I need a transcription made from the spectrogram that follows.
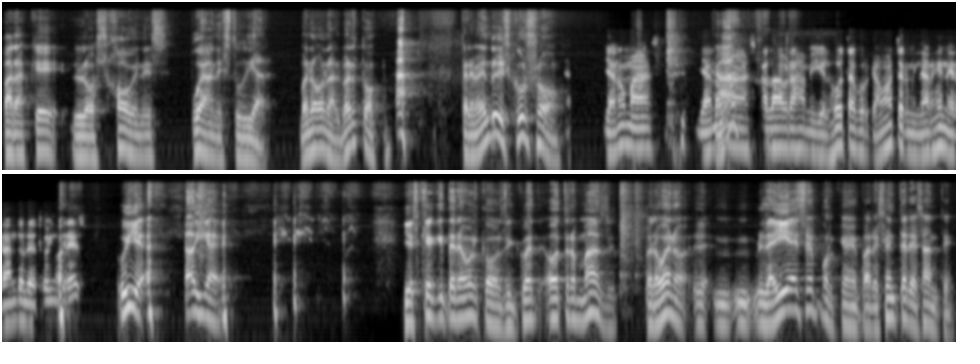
para que los jóvenes puedan estudiar. Bueno, don Alberto, tremendo discurso. Ya no más, ya no ¿Ah? más palabras a Miguel J, porque vamos a terminar generándole otro ingreso. Uy, oiga. Y es que aquí tenemos como 50 otros más. Pero bueno, leí ese porque me pareció interesante.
